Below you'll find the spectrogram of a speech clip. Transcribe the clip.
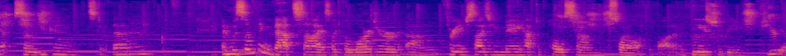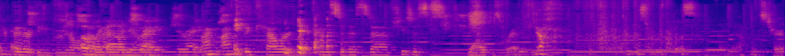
Yep, so you can stick that in. And with something that size, like the larger um, three inch size, you may have to pull some soil off the bottom. These should be, should You're, be you're better at being brutal. Oh my God, you're right, you're right. I'm, I'm a big coward when it comes to this stuff. She's just, yeah, I just read it. yeah, just ruthless. I know, it's true.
